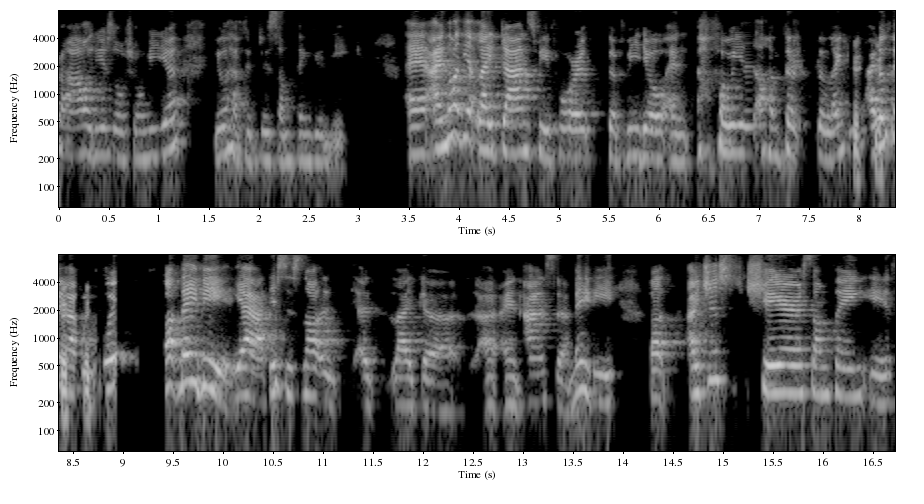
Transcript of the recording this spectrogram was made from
crowd, your social media, you have to do something unique. And I not yet like dance before the video and throw it on the, the link. I don't think I would do it. But maybe, yeah, this is not a, a, like uh, a, an answer, maybe. But I just share something is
